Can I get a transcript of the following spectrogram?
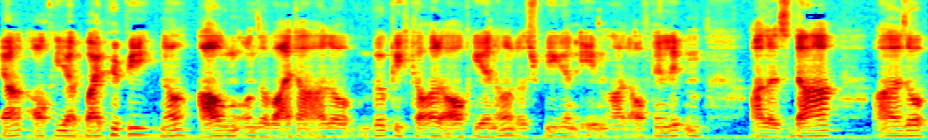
Ja, auch hier bei Püppi, ne? Augen und so weiter, also wirklich toll auch hier, ne? das Spiegeln eben halt auf den Lippen, alles da. Also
